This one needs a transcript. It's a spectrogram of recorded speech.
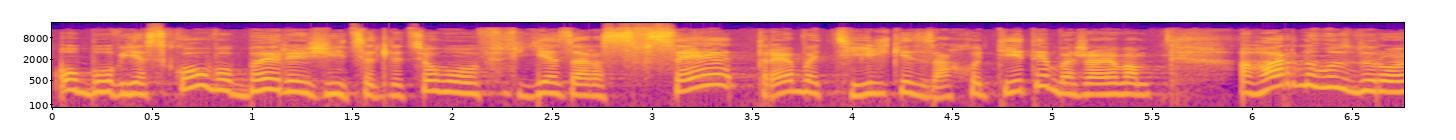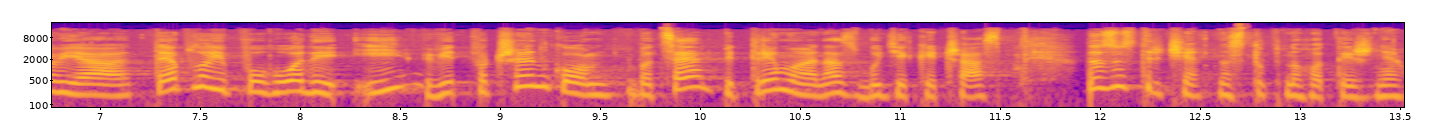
Обов'язково бережіться. Для цього є зараз все. Треба тільки захотіти. Бажаю вам гарного здоров'я, теплої погоди і відпочинку, бо це підтримує нас в будь-який час. До зустрічі наступного тижня.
